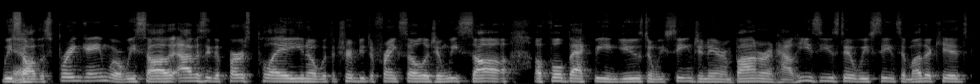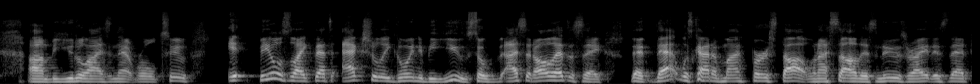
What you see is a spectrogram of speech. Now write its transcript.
We yeah. saw the spring game where we saw obviously the first play, you know, with the tribute to Frank Solich, and we saw a fullback being used, and we've seen Janiran Bonner and how he's used it. We've seen some other kids um, be utilizing that role too it feels like that's actually going to be used. So I said all that to say that that was kind of my first thought when I saw this news, right? Is that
